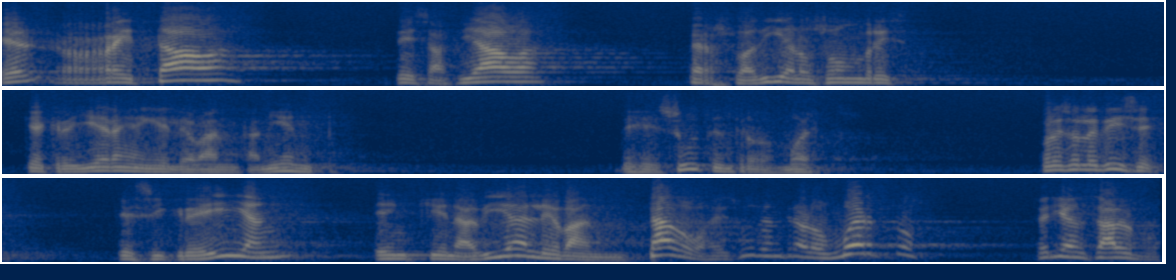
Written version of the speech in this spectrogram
Él retaba, desafiaba, persuadía a los hombres que creyeran en el levantamiento de Jesús entre los muertos. Por eso les dice que si creían en quien había levantado a Jesús entre los muertos, serían salvos.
